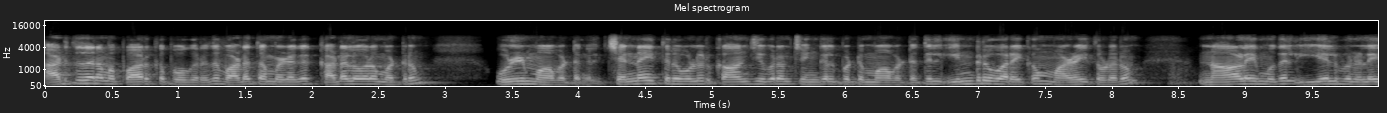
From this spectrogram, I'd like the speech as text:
அடுத்ததாக நம்ம பார்க்க போகிறது வட தமிழக கடலோர மற்றும் உள் மாவட்டங்கள். சென்னை திருவள்ளூர் காஞ்சிபுரம் செங்கல்பட்டு மாவட்டத்தில் இன்று வரைக்கும் மழை தொடரும். நாளை முதல் இயல்பு நிலை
